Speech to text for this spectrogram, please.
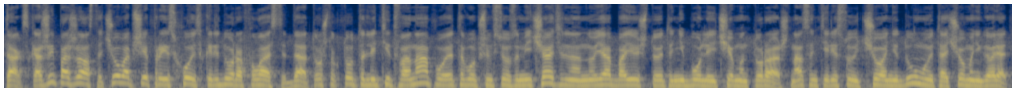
Так, скажи, пожалуйста, что вообще происходит в коридорах власти? Да, то, что кто-то летит в Анапу, это, в общем, все замечательно, но я боюсь, что это не более чем антураж. Нас интересует, что они думают, о чем они говорят.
